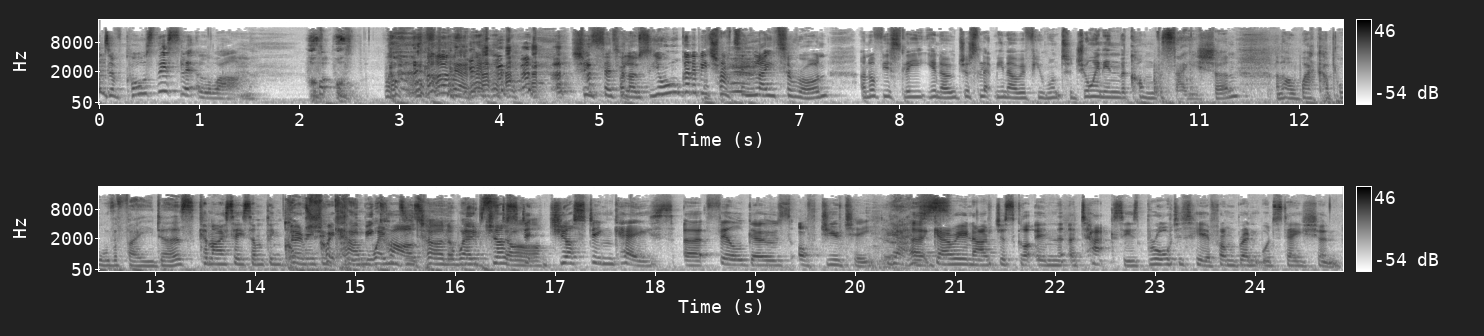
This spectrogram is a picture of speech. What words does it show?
And of course, this little one. She said hello. So you're all going to be chatting later on. And obviously, you know, just let me know if you want to join in the conversation. And I'll whack up all the faders. Can I say something very quickly? can, Wendy because Turner no, Webster. just just in case uh, Phil goes off duty, Yes. uh, Gary and I have just got in a taxi. Has brought us here from Brentwood Station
